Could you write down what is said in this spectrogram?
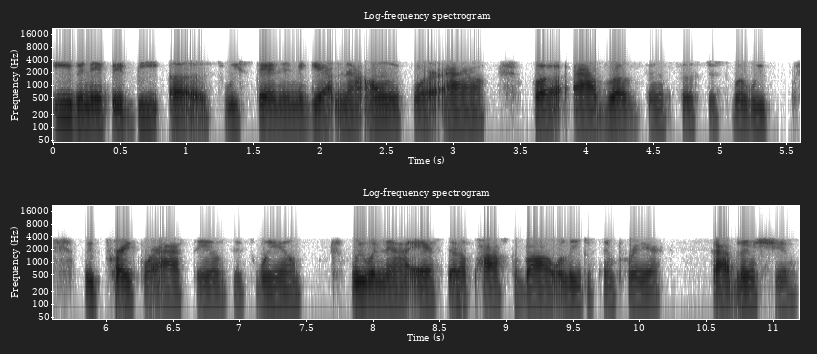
Even if it be us, we stand in the gap not only for our for our brothers and sisters, but we we pray for ourselves as well. We will now ask that Apostle Ball will lead us in prayer. God bless you.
